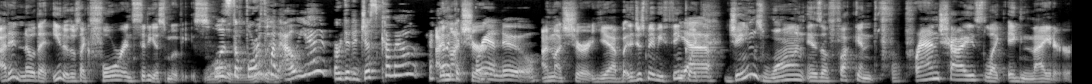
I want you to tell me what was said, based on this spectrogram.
I didn't know that either. There's like four Insidious movies. Whoa, Was the fourth really? one out yet, or did it just come out? I feel I'm like not it's sure. brand new. I'm not sure. Yeah, but it just made me think like James Wan is a fucking f- franchise like igniter.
